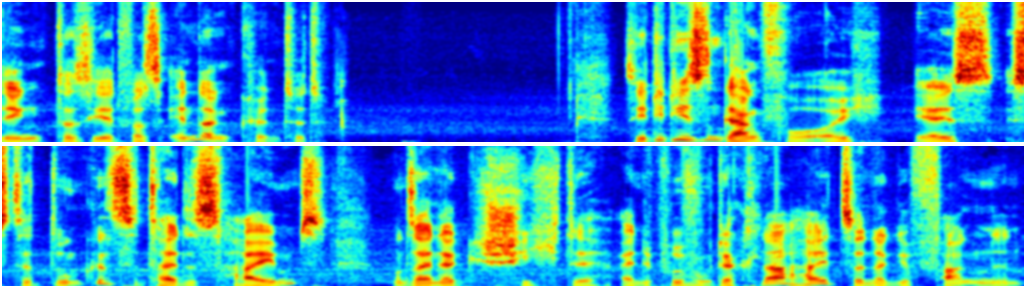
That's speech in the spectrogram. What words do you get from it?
denkt, dass ihr etwas ändern könntet. Seht ihr diesen Gang vor euch? Er ist, ist der dunkelste Teil des Heims und seiner Geschichte. Eine Prüfung der Klarheit seiner Gefangenen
